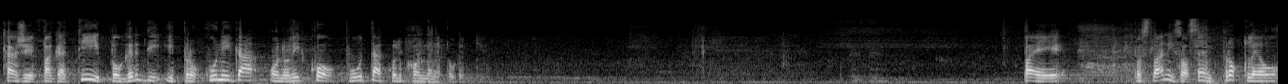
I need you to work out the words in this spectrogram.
Kaže pa ga ti pogrdi i prokuni ga onoliko puta koliko on mene pogrdio. Pa je poslanik sa osvijem prokleo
